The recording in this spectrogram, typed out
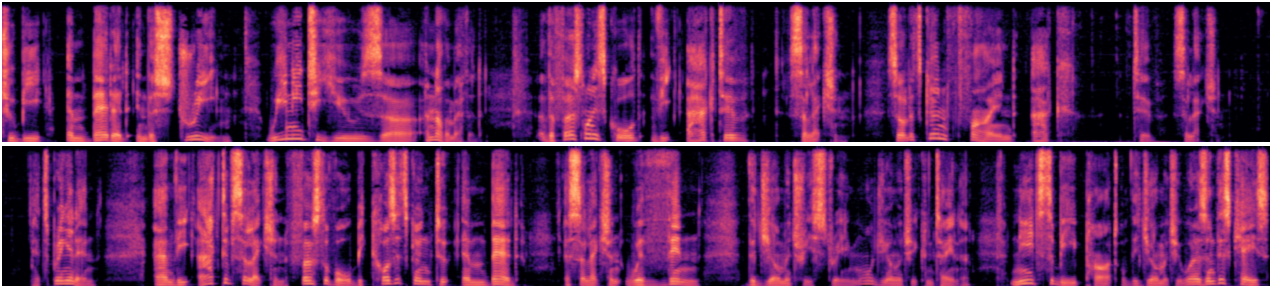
to be embedded in the stream, we need to use uh, another method. The first one is called the active selection. So let's go and find active selection. Let's bring it in. And the active selection, first of all, because it's going to embed a selection within the geometry stream or geometry container, needs to be part of the geometry. Whereas in this case,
